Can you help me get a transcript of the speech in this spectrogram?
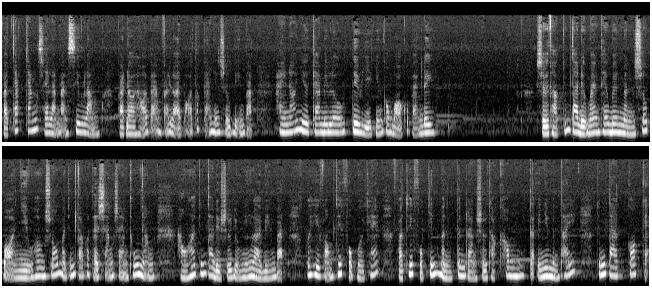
và chắc chắn sẽ làm bạn siêu lòng và đòi hỏi bạn phải loại bỏ tất cả những sự biện bạch. Hay nói như Camilo, tiêu diệt những con bò của bạn đi. Sự thật, chúng ta đều mang theo bên mình số bọ nhiều hơn số mà chúng ta có thể sẵn sàng thú nhận. Hầu hết chúng ta đều sử dụng những lời biện bạch với hy vọng thuyết phục người khác và thuyết phục chính mình tin rằng sự thật không tệ như mình thấy. Chúng ta có cả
